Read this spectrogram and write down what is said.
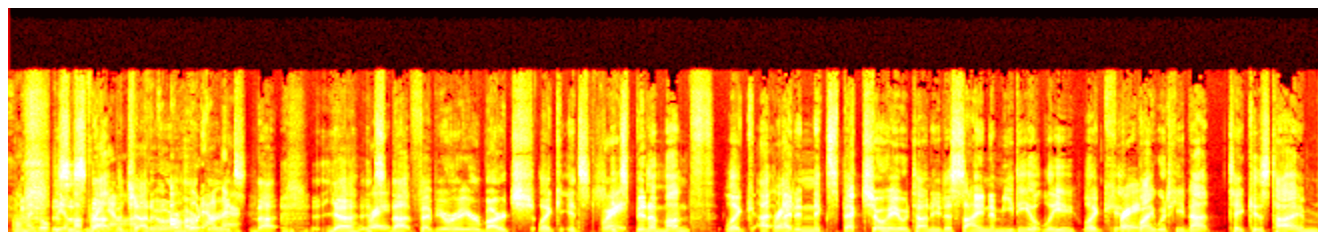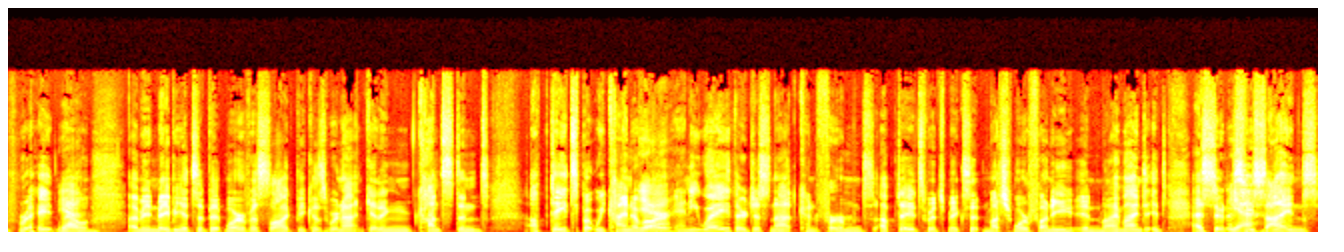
gonna go beat him up right now. Machado I'll, I'll go down there. It's not, yeah, it's right. not February or March. Like it's right. it's been a month. Like I, right. I didn't expect Shohei Ohtani to sign immediately. Like why would he not take his time, right? Yeah. Now, I mean, maybe it's a bit more of a slog because we're not getting constant updates, but we kind of yeah. are anyway. They're just not confirmed updates, which makes it much more funny in my mind. It, as soon as yeah. he signs,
